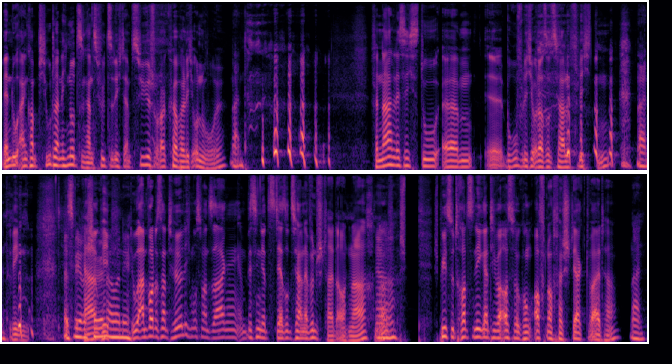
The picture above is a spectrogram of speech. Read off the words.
Wenn du einen Computer nicht nutzen kannst, fühlst du dich dann psychisch oder körperlich unwohl? nein. Vernachlässigst du ähm, äh, berufliche oder soziale Pflichten? Nein, Wegen das wäre Ja, schön, okay. aber nee. Du antwortest natürlich, muss man sagen, ein bisschen jetzt der sozialen Erwünschtheit auch nach. Ja. Ne? Sp- Spielst du trotz negativer Auswirkungen oft noch verstärkt weiter? Nein,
